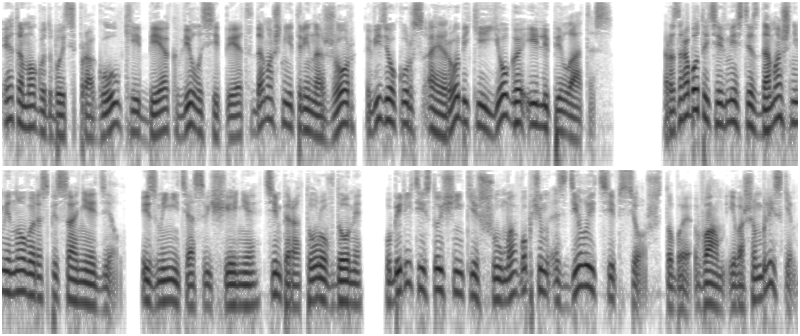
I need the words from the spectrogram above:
Это могут быть прогулки, бег, велосипед, домашний тренажер, видеокурс аэробики, йога или пилатес. Разработайте вместе с домашними новое расписание дел. Измените освещение, температуру в доме, уберите источники шума, в общем, сделайте все, чтобы вам и вашим близким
